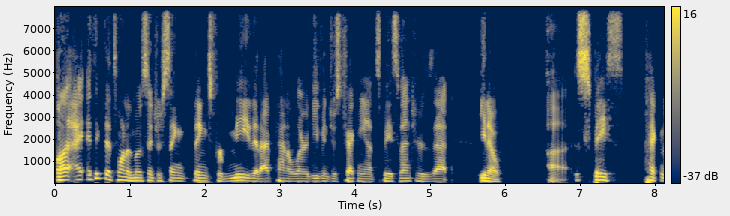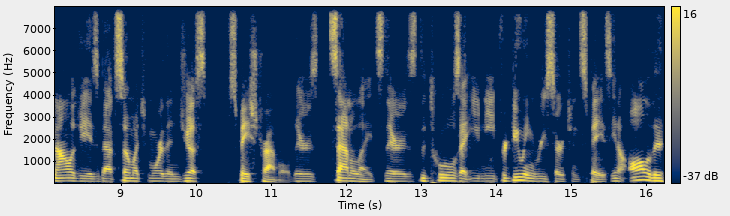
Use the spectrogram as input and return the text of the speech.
Well, I, I, think that's one of the most interesting things for me that I've kind of learned, even just checking out Space Ventures, is that, you know, uh, space technology is about so much more than just space travel. There's satellites. There's the tools that you need for doing research in space. You know, all of the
